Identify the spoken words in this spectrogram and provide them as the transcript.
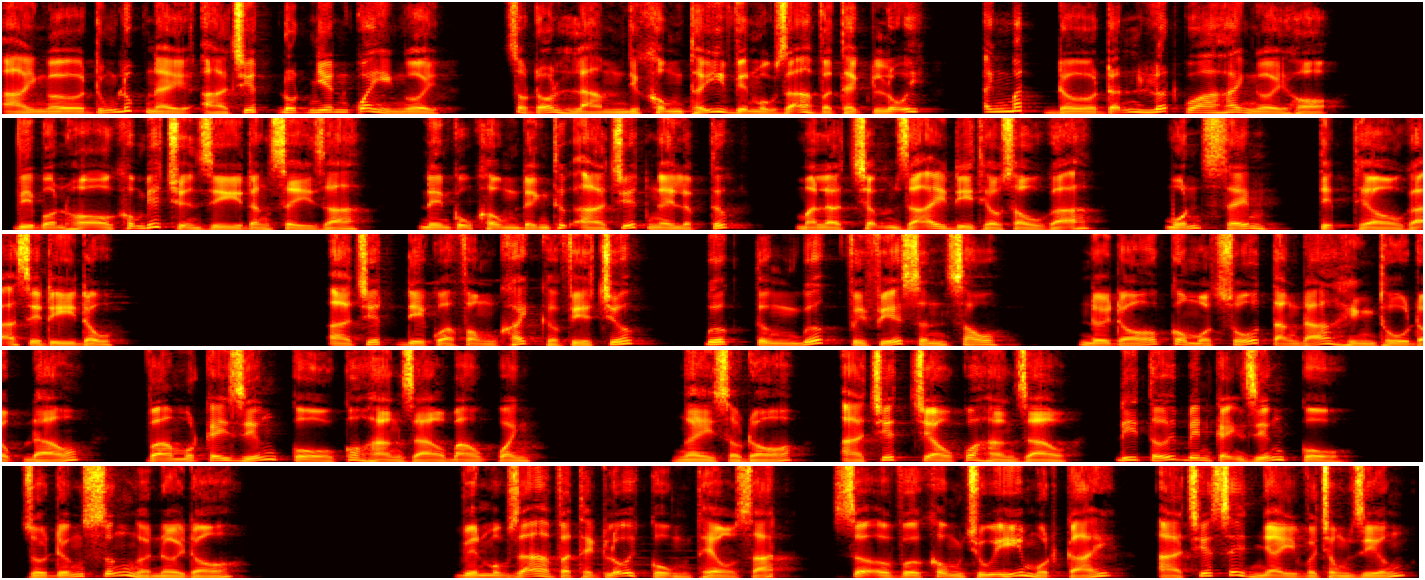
Ai ngờ đúng lúc này A Chiết đột nhiên quay người, sau đó làm như không thấy viên mộc giã và thạch lỗi, ánh mắt đờ đẫn lướt qua hai người họ vì bọn họ không biết chuyện gì đang xảy ra nên cũng không đánh thức A Chiết ngay lập tức, mà là chậm rãi đi theo sau gã, muốn xem tiếp theo gã sẽ đi đâu. A Chiết đi qua phòng khách ở phía trước, bước từng bước về phía sân sau. Nơi đó có một số tảng đá hình thù độc đáo và một cái giếng cổ có hàng rào bao quanh. Ngay sau đó, A Chiết treo qua hàng rào, đi tới bên cạnh giếng cổ, rồi đứng sững ở nơi đó. Viên mục giã và thạch lỗi cùng theo sát, sợ vừa không chú ý một cái, à chết sẽ nhảy vào trong giếng.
